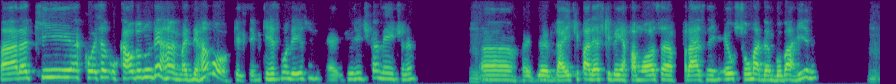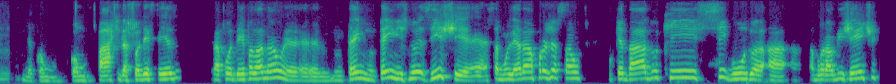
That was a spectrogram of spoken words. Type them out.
para que a coisa, o caldo não derrame, mas derramou, porque ele teve que responder isso é, juridicamente, né? Uhum. Ah, é daí que parece que vem a famosa frase, né? eu sou Madame Bovary, né? Uhum. Como, como parte da sua defesa, para poder falar, não, é, não, tem, não tem isso, não existe, essa mulher é uma projeção, porque dado que, segundo a, a moral vigente,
